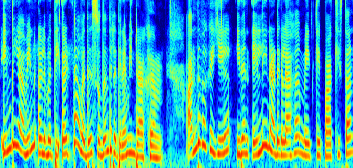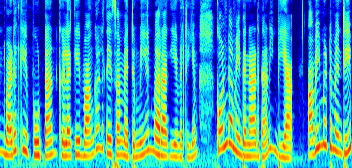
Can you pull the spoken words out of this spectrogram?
இந்தியாவின் எழுபத்தி எட்டாவது சுதந்திர தினம் என்றாகும் அந்த வகையில் இதன் எல்லை நாடுகளாக மேற்கே பாகிஸ்தான் வடக்கே பூட்டான் கிழக்கே வங்காளதேசம் மற்றும் மியான்மர் ஆகியவற்றையும் கொண்டமைந்த நாடுதான் இந்தியா. அவை மட்டுமின்றி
